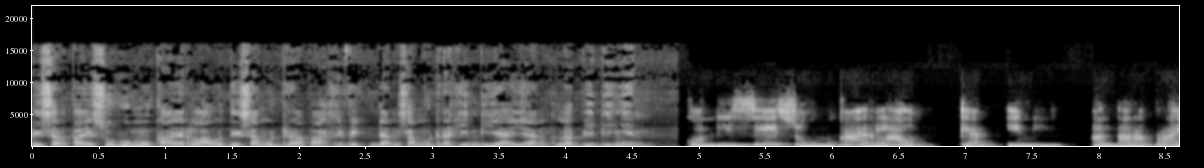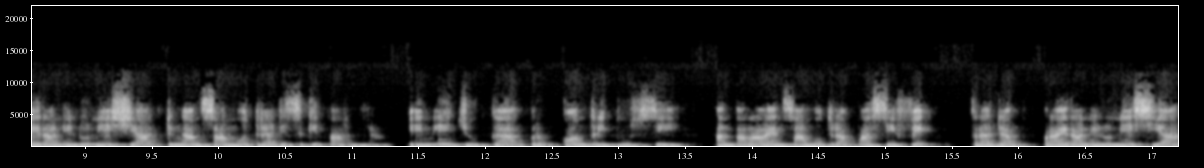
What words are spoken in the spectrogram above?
disertai suhu muka air laut di Samudra Pasifik dan Samudra Hindia yang lebih dingin. Kondisi suhu muka air laut gap ini antara perairan Indonesia dengan samudra di sekitarnya. Ini juga berkontribusi antara lain Samudra Pasifik terhadap perairan Indonesia,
